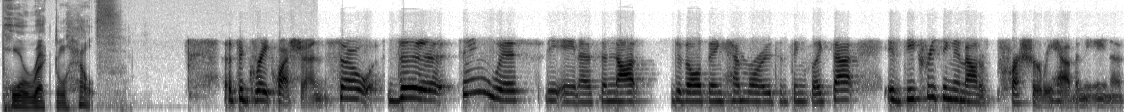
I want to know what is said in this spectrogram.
poor rectal health? That's a great question. So, the thing with the anus and not developing hemorrhoids and things like that is decreasing the amount of pressure we have in the anus.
